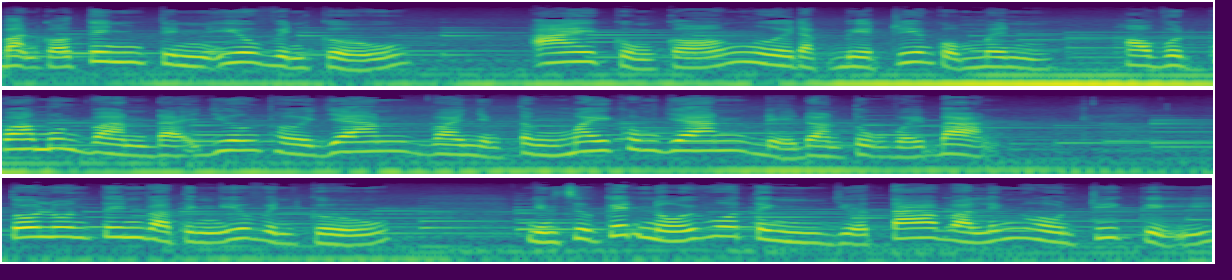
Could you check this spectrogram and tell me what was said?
bạn có tin tình yêu vĩnh cửu? Ai cũng có người đặc biệt riêng của mình. Họ vượt qua muôn vàn đại dương thời gian và những tầng mây không gian để đoàn tụ với bạn. Tôi luôn tin vào tình yêu vĩnh cửu. Những sự kết nối vô tình giữa ta và linh hồn tri kỷ,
